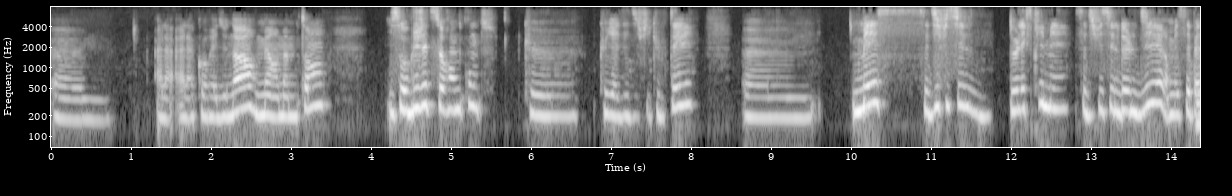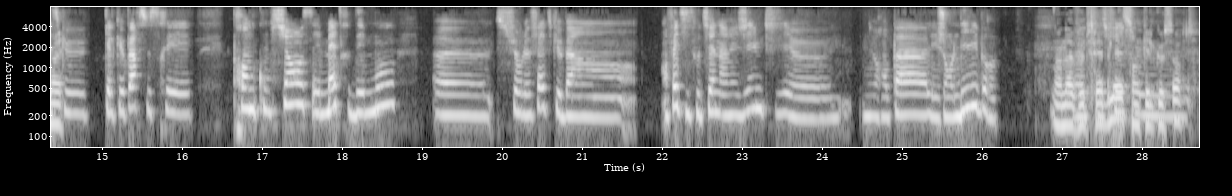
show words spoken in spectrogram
à la, à la Corée du Nord, mais en même temps, ils sont obligés de se rendre compte que qu'il y a des difficultés, mais c'est difficile de l'exprimer, c'est difficile de le dire, mais c'est parce Ouais. que quelque part, ce serait prendre conscience et mettre des mots euh, sur le fait que ben en fait, ils soutiennent un régime qui euh, ne rend pas les gens libres. Un aveu Euh, de faiblesse, en que- quelque sorte.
